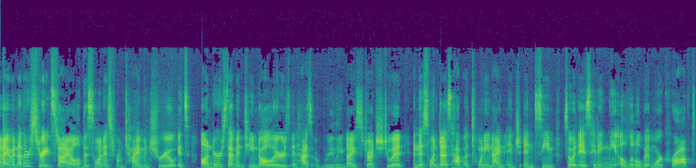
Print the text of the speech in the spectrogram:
And I have another straight style. This one is from Time and True. It's under $17. It has a really nice stretch to it. And this one does have a 29 inch inseam. So it is hitting me a little bit more cropped.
